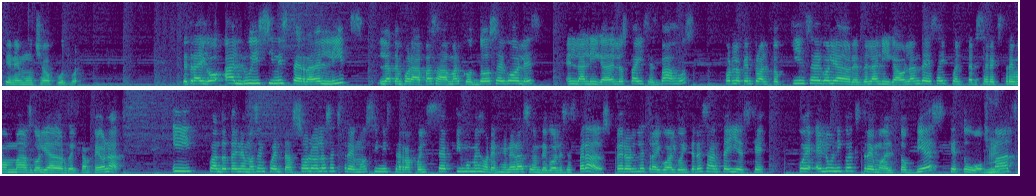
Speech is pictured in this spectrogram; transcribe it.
tiene mucho fútbol. Te traigo a Luis Sinisterra del Leeds, la temporada pasada marcó 12 goles en la Liga de los Países Bajos, por lo que entró al top 15 de goleadores de la Liga holandesa y fue el tercer extremo más goleador del campeonato. Y cuando tenemos en cuenta solo los extremos, Sinisterra fue el séptimo mejor en generación de goles esperados. Pero le traigo algo interesante y es que fue el único extremo del top 10 que tuvo, más,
